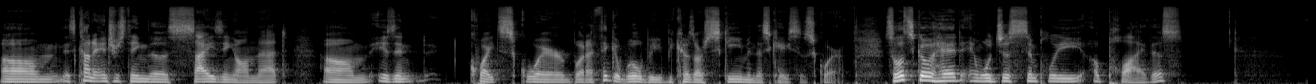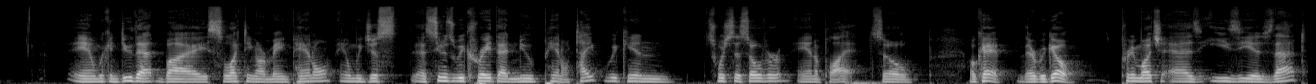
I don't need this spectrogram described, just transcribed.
Um, it's kind of interesting the sizing on that um, not quite square, but I think it will be because our scheme in this case is square. So let's go ahead and we'll just simply apply this. And we can do that by selecting our main panel. And we just, as soon as we create that new panel type, we can switch this over and apply it. So, okay, there we go. Pretty much as easy as that.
